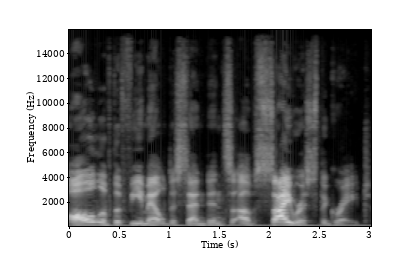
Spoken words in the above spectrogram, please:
all of the female descendants of Cyrus the Great.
